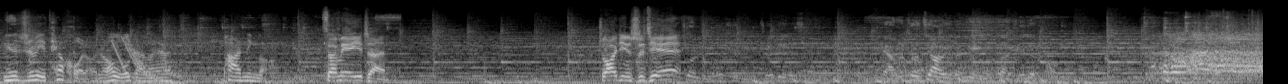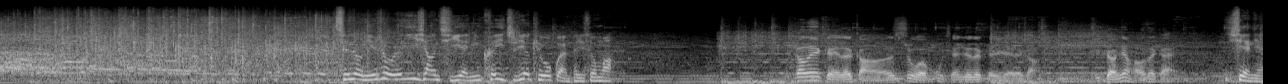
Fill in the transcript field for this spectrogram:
您的职位太好了，然后我感觉怕那个。再灭一斩，抓紧时间。做旅游是你绝对的选择，两个做教育的灭一个绝对靠谱。陈总，您是我的意向企业，您可以直接给我管培生吗？你刚才给的岗是我目前觉得可以给的岗，你表现好再改。谢谢您。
